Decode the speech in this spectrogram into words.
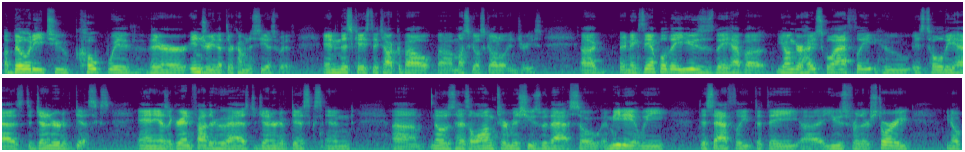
ability to cope with their injury that they're coming to see us with. And in this case, they talk about uh, musculoskeletal injuries. Uh, an example they use is they have a younger high school athlete who is told he has degenerative discs, and he has a grandfather who has degenerative discs and um, knows has a long-term issues with that. So immediately, this athlete that they uh, use for their story, you know,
